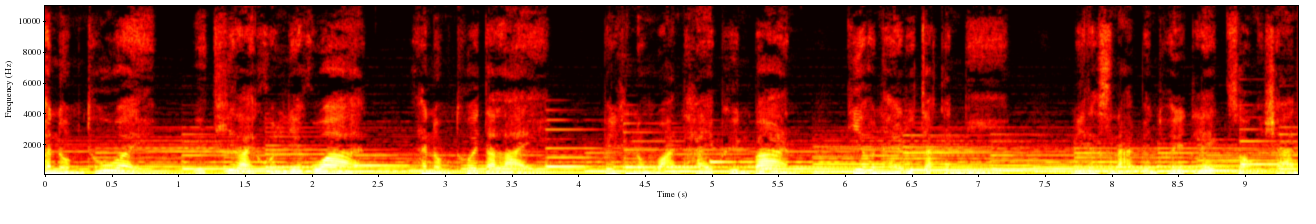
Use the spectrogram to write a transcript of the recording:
ขนมถ้วยหรือที่หลายคนเรียกว่า ขนมถ้วยตะไลเป็นขนมหวานไทยพื้นบ้านที่คนไทยรู้จักกันดี มีลักษณะเป็นถ้วยเล็กๆสองชั้น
